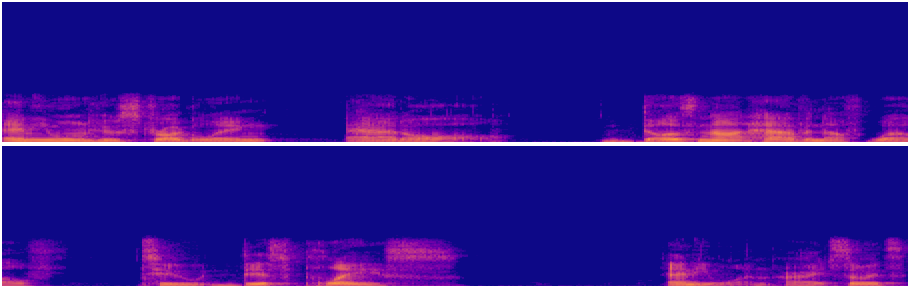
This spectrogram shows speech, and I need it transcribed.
anyone who's struggling at all does not have enough wealth to displace anyone. All right, so it's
